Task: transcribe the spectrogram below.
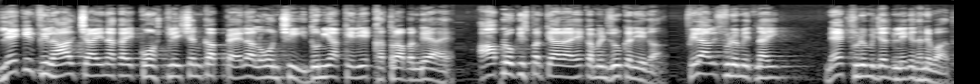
लेकिन फ़िलहाल चाइना का एक कॉन्स्टलेशन का पहला लॉन्च ही दुनिया के लिए खतरा बन गया है। आप लोग इस पर क्या राय है कमेंट ज़रूर करिएगा। फ़िलहाल इस वीडियो में इतना ही। नेक्स्ट वीडियो में जल्द मिलेंगे। धन्यवाद।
